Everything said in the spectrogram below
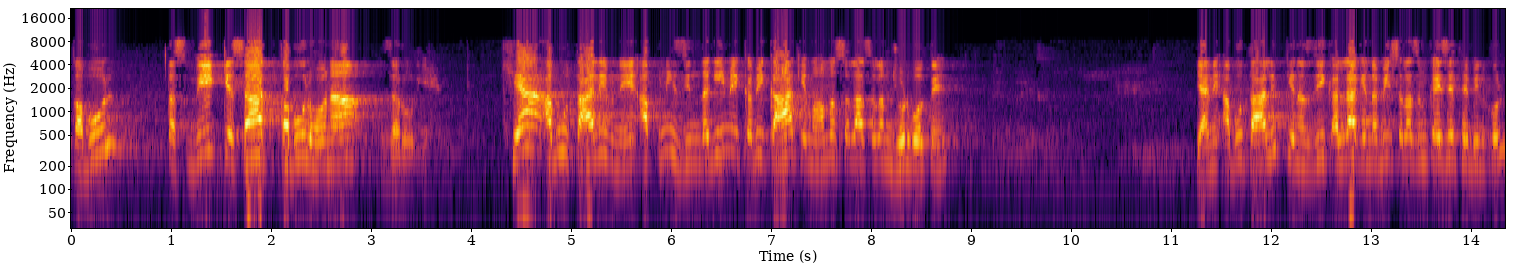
قبول، تصدیق کے ساتھ قبول ہونا ضروری ہے۔ کیا ابو طالب نے اپنی زندگی میں کبھی کہا کہ محمد صلی اللہ علیہ وسلم جھوٹ بولتے ہیں؟ یعنی ابو طالب کے نزدیک اللہ کے نبی صلی اللہ علیہ وسلم کیسے تھے بالکل؟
